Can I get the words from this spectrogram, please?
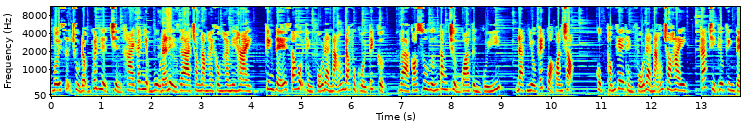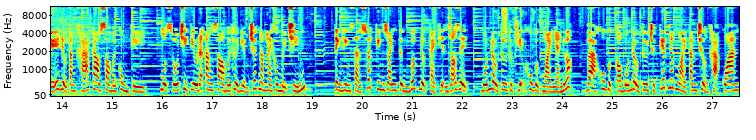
Với sự chủ động quyết liệt triển khai các nhiệm vụ đã đề ra trong năm 2022, kinh tế xã hội thành phố Đà Nẵng đã phục hồi tích cực và có xu hướng tăng trưởng qua từng quý, đạt nhiều kết quả quan trọng. Cục Thống kê thành phố Đà Nẵng cho hay, các chỉ tiêu kinh tế đều tăng khá cao so với cùng kỳ, một số chỉ tiêu đã tăng so với thời điểm trước năm 2019. Tình hình sản xuất kinh doanh từng bước được cải thiện rõ rệt, vốn đầu tư thực hiện khu vực ngoài nhà nước và khu vực có vốn đầu tư trực tiếp nước ngoài tăng trưởng khả quan.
